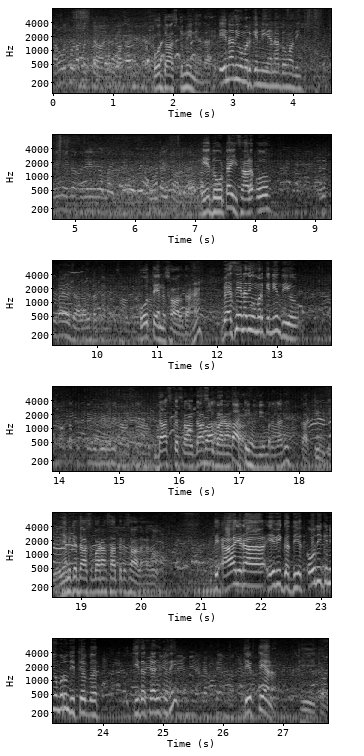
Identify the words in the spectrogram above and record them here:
ਆ ਉਹ ਥੋੜਾ ਬੱਚਾ ਆ ਉਹ 10 ਕੁ ਮਹੀਨਿਆਂ ਦਾ। ਤੇ ਇਹਨਾਂ ਦੀ ਉਮਰ ਕਿੰਨੀ ਆ ਇਹਨਾਂ ਦੋਵਾਂ ਦੀ? ਇਹ ਹੈਗਾ ਵੀਰੇ 2.5 ਸਾਲ ਦਾ। ਇਹ 2 2.5 ਸਾਲ ਉਹ? ਉਹ ਥੋੜਾ ਜਿਹਾ ਜ਼ਿਆਦਾ ਵੱਡਾ 3 ਸਾਲ ਦਾ। ਉਹ 3 ਸਾਲ ਦਾ ਹੈ? ਵੈਸੇ ਇਹਨਾਂ ਦੀ ਉਮਰ ਕਿੰਨੀ ਹੁੰਦੀ ਉਹ? ਉਮਰ ਤਾਂ ਕੁੱਤੇ ਦੀ ਵੀ ਉਹੀ 10 ਕੁ ਸਾਲ। 10 ਕੁ 12 ਸਾਲ ਘੱਟ ਹੀ ਹੁੰਦੀ ਉਮਰ ਇਹਨਾਂ ਦੀ। ਘੱਟ ਹੀ ਹੁੰਦੀ ਹੈ ਯਾਨੀ ਕਿ 10 12 7 ਕੁ ਸਾਲ ਹੈ। ਤੇ ਆ ਜਿਹੜਾ ਇਹ ਵੀ ਗੱਦੀ ਹੈ ਉਹਦੀ ਕਿੰਨੀ ਉਮਰ ਹੁੰਦੀ ਤੇ ਕੀ ਦੱਸਿਆ ਸੀ ਤੁਸੀਂ? ਤਿਰਤਿਆਨ ਠੀਕ ਹੈ।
